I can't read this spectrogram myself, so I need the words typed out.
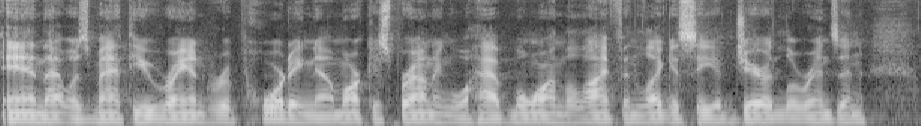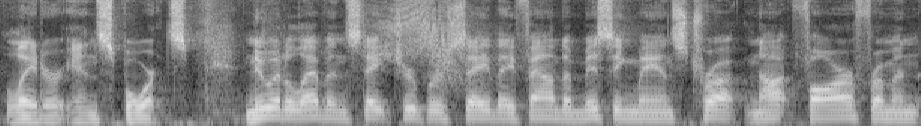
And that was Matthew Rand reporting. Now, Marcus Browning will have more on the life and legacy of Jared Lorenzen later in sports. New at 11, state troopers say they found a missing man's truck not far from an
